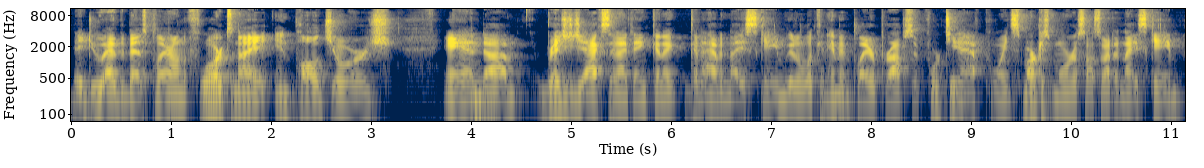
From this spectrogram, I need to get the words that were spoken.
They do have the best player on the floor tonight in Paul George. And um, Reggie Jackson, I think, gonna gonna have a nice game. Gonna look at him in player props at 14 and a half points. Marcus Morris also had a nice game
